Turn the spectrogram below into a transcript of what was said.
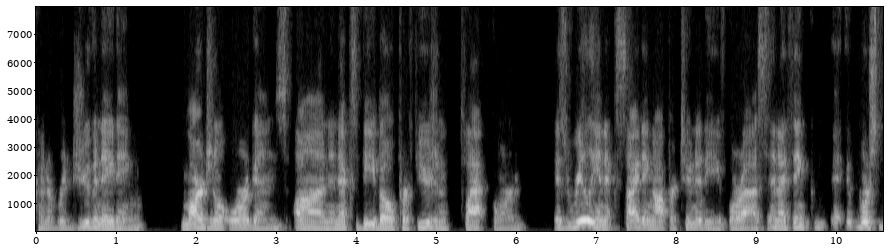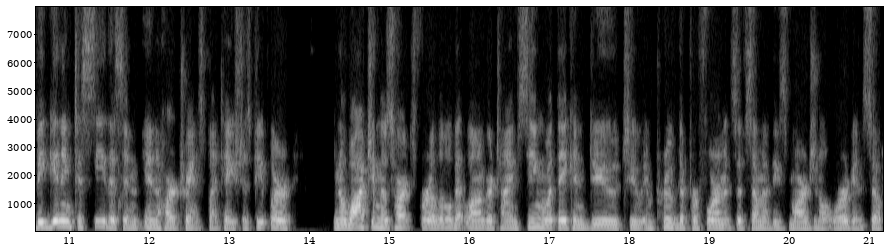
kind of rejuvenating marginal organs on an ex vivo perfusion platform is really an exciting opportunity for us. And I think eh, eh, we're beginning to see this in, in heart transplantations. People are, you know, watching those hearts for a little bit longer time, seeing what they can do to improve the performance of some of these marginal organs. So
